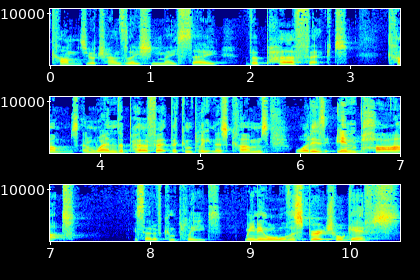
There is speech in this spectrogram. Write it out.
comes. Your translation may say, the perfect comes. And when the perfect, the completeness comes, what is in part, instead of complete, meaning all the spiritual gifts,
